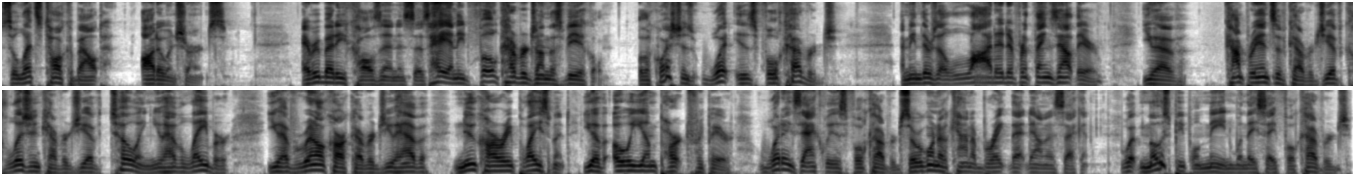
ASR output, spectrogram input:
So let's talk about auto insurance. Everybody calls in and says, Hey, I need full coverage on this vehicle. Well, the question is, what is full coverage? I mean, there's a lot of different things out there. You have comprehensive coverage, you have collision coverage, you have towing, you have labor, you have rental car coverage, you have new car replacement, you have OEM parts repair. What exactly is full coverage? So we're going to kind of break that down in a second. What most people mean when they say full coverage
